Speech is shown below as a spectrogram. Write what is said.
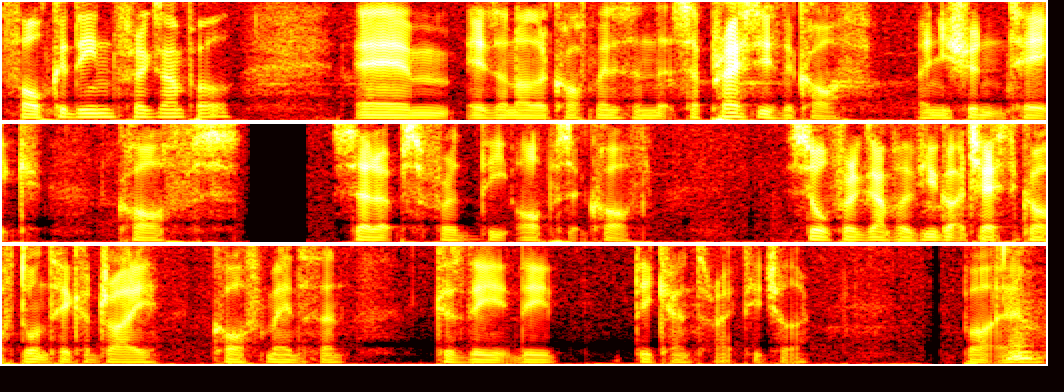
Pholcodine, for example, um, is another cough medicine that suppresses the cough, and you shouldn't take coughs syrups for the opposite cough. So, for example, if you've got a chesty cough, don't take a dry cough medicine because they, they, they counteract each other. But Yeah, um,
